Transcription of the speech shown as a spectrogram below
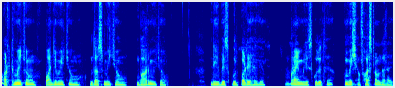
8ਵੀਂ ਚੋਂ 5ਵੀਂ ਚੋਂ 10ਵੀਂ ਚੋਂ 12ਵੀਂ ਚੋਂ ਡੀਬੀ ਸਕੂਲ ਪੜ੍ਹੇ ਹੈਗੇ। ਪ੍ਰਾਇਮਰੀ ਸਕੂਲ ਇੱਥੇ ਹਮੇਸ਼ਾ ਫਸਟ ਆਉਂਦਾ ਰਹੇ।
